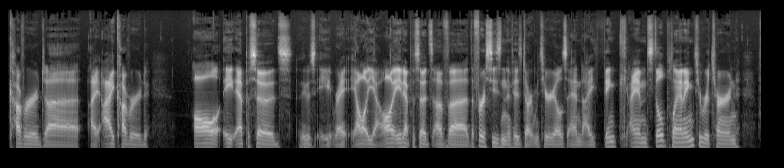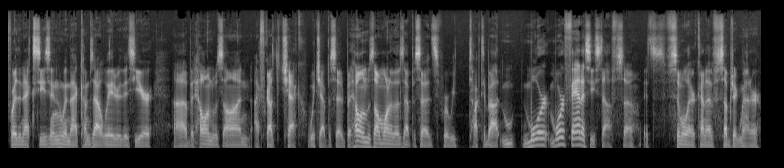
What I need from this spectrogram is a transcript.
covered, uh, I, I covered all eight episodes. I think it was eight, right? All yeah, all eight episodes of uh, the first season of his Dark Materials, and I think I am still planning to return for the next season when that comes out later this year. Uh, but Helen was on. I forgot to check which episode, but Helen was on one of those episodes where we talked about m- more more fantasy stuff. So it's similar kind of subject matter.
